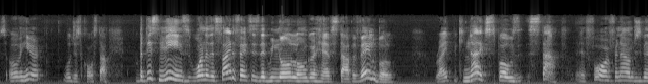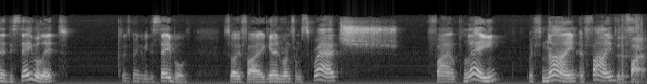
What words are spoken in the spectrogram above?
So over here, we'll just call stop. But this means one of the side effects is that we no longer have stop available, right? We cannot expose stop F4 for now I'm just going to disable it so it's going to be disabled So if I again run from scratch, file play, with 9 and 5 to the file.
